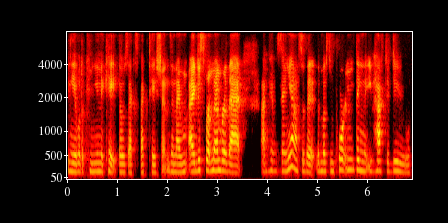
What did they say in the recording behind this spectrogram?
being able to communicate those expectations. And I, I just remember that um, him saying, yeah, so that the most important thing that you have to do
